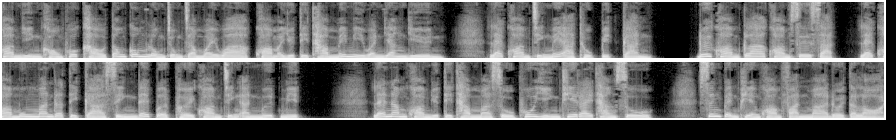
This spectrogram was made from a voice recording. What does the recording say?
ความหยิ่งของพวกเขาต้องก้มลงจงจำไว้ว่าความอายุติธรรมไม่มีวันยั่งยืน และความจริงไม่อาจถูกปิดกั้นด้วยความกล้าความซื่อสัตย์และความมุ่งมั่นรติกาสิงห์ได้เปิดเผยความจริงอันมืดมิด และนำความยุติธรรมมาสู่ผู้หญิงที่ไร้ทางสู้ ซึ่งเป็นเพียงความฝันมาโดยตลอด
